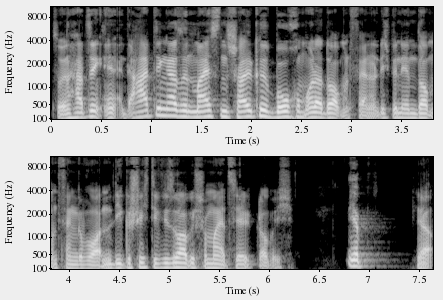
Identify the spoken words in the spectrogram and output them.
So, in Hatting, äh, Hattinger sind meistens Schalke, Bochum oder Dortmund-Fan und ich bin eben Dortmund-Fan geworden. Die Geschichte, wieso, habe ich schon mal erzählt, glaube ich. ja. Ja.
